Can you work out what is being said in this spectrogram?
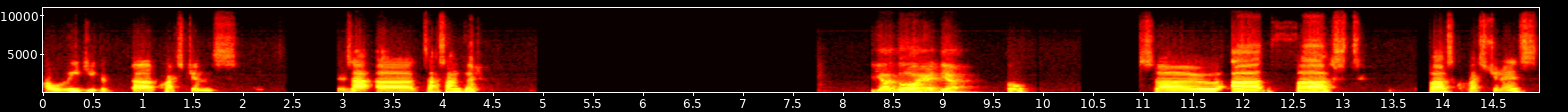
I will read you the uh, questions. Does that uh, does that sound good? Yeah, go ahead, yeah. Cool. So uh, the first first question is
